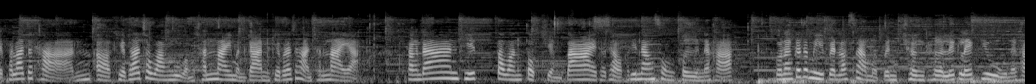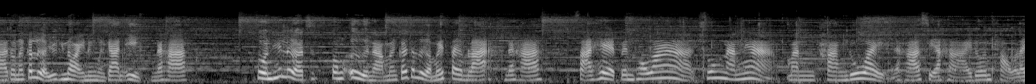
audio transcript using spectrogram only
ตพระราชฐานเขตพระราชวังหลวงชั้นในเหมือนกันเขตพระราชฐานชั้นในอะ่ะทางด้านทิศตะวันตกเฉียงใต้แถวแถวๆพระที่นั่งทรงปืนนะคะ ตรงนั้นก็จะมีเป็นลักษณะเหมือนเป็นเชิงเทินเล็ก ๆ อยู่นะคะ ตรงนั้นก็เหลืออยู่อีกหน่อยหนึ่งเหมือนกันอีกนะคะ ส่วนที่เหลือตรงอื่นอะ มันก็จะเหลือไม่เต็มละนะคะ สาเหตุเป็นเพราะว่าช่วงนั้นเนี่ยมันพังด้วยนะคะ เสียหายโดนเผาอะไร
